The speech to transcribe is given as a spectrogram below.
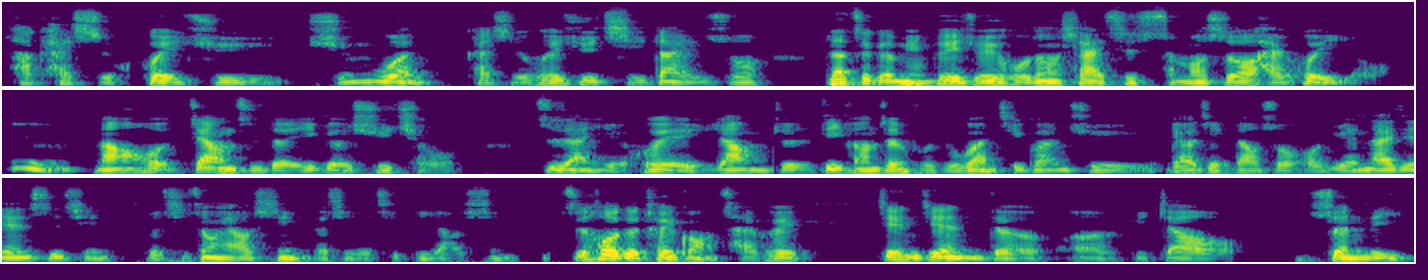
他开始会去询问，开始会去期待说，那这个免费绝育活动下一次什么时候还会有？嗯，然后这样子的一个需求，自然也会让就是地方政府主管机关去了解到说，哦，原来这件事情有其重要性，而且有其必要性，之后的推广才会渐渐的呃比较顺利。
